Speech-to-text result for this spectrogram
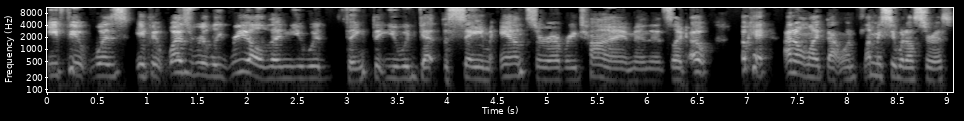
if it was if it was really real, then you would think that you would get the same answer every time. And it's like, oh, okay, I don't like that one. Let me see what else there is.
